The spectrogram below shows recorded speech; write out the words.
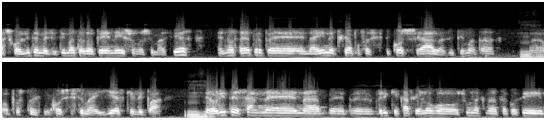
ασχολείται με ζητήματα τα οποία είναι ίσονος σημασίας, ενώ θα έπρεπε να είναι πιο αποφασιστικός σε άλλα ζητήματα mm. όπως το εθνικό σύστημα υγείας κλπ. Mm-hmm. Θεωρείται σαν να βρήκε κάποιο λόγο ο Σούνακ να τσακωθεί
